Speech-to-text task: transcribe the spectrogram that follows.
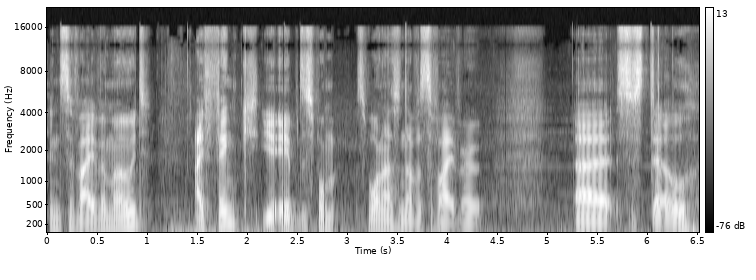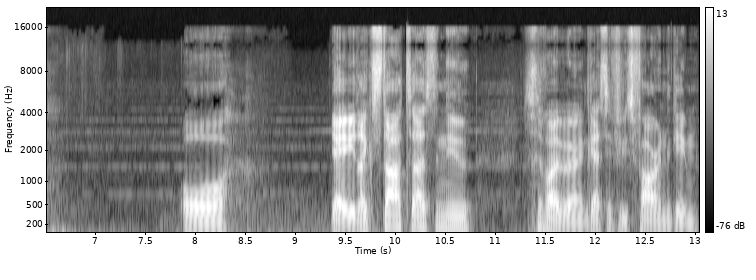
in survivor mode, I think you're able to spawn, spawn as another survivor, uh, still, or, yeah, you like start as the new survivor and guess if he's far in the game,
